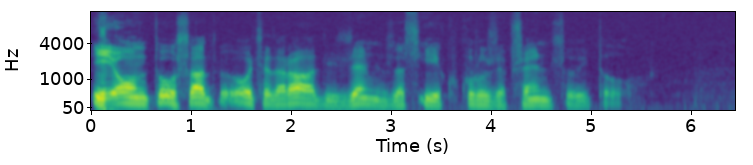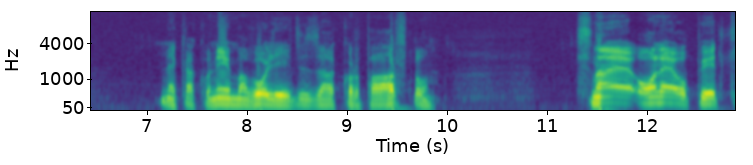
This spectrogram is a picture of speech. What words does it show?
I on to sad hoće da radi zemlju za sije kukuruze, pšenicu i to. Nekako nema volje za korparstvom. Snaje, one opet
